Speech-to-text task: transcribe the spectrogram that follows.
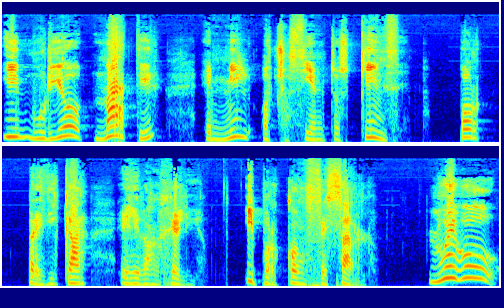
y murió mártir en 1815 por predicar el Evangelio y por confesarlo. Luego,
